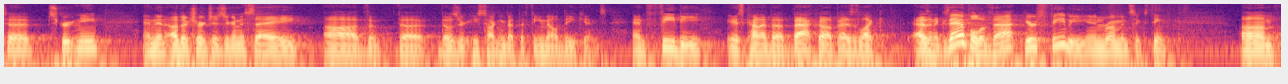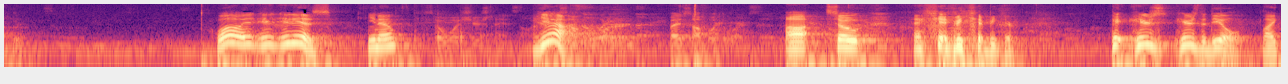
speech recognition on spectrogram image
to scrutiny. And then other churches are going to say, uh, the, the, those are, he's talking about the female deacons. And Phoebe is kind of the backup as like as an example of that. Here's Phoebe in Romans 16. Um, Well, it, it, it is, you know? So what's your stance on? Yeah. Based off what the word says. Uh, so, be, be careful. Here- Here's, here's the deal. Like,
